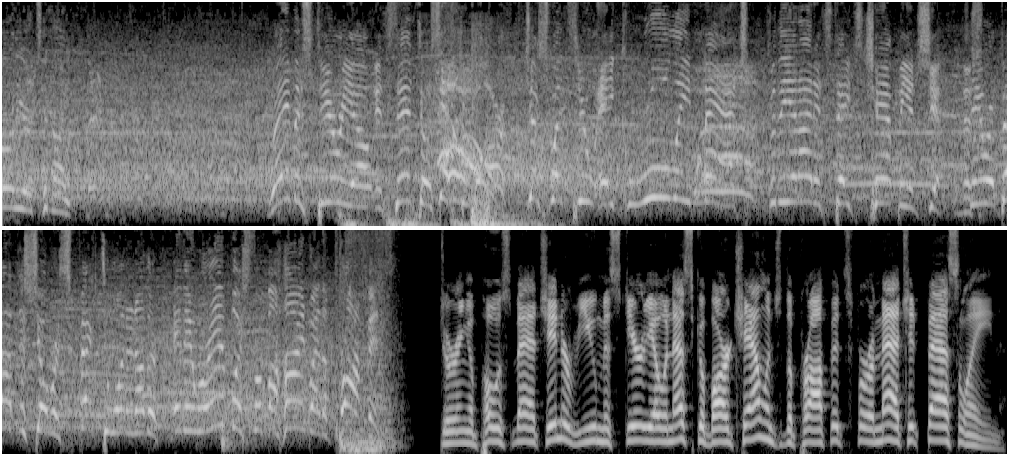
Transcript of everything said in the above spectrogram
earlier tonight. Rey Mysterio and Santos Escobar oh. just went through a grueling match for the United States Championship. They were about to show respect to one another, and they were ambushed from behind by the Profits. During a post match interview, Mysterio and Escobar challenged the Profits for a match at Fastlane.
